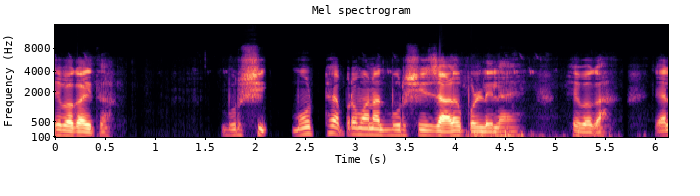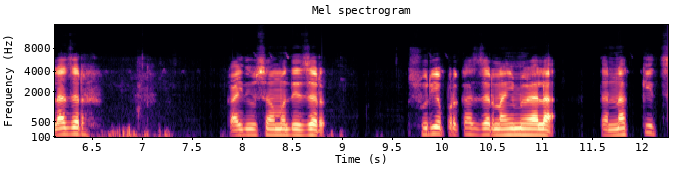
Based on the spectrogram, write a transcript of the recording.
हे बघा इथं. बुरशी मोठ्या प्रमाणात बुरशी जाळं पडलेलं आहे. हे बघा. याला जर काही दिवसामध्ये जर सूर्यप्रकाश जर नाही मिळाला तर नक्कीच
